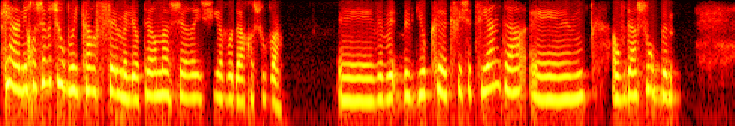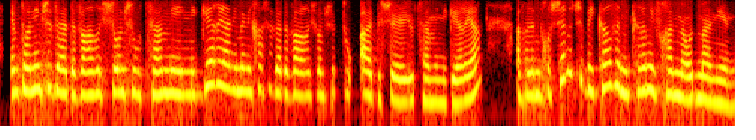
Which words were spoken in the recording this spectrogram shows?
כן, אני חושבת שהוא בעיקר סמל יותר מאשר איזושהי עבודה חשובה. אה, ובדיוק אה, כפי שציינת, אה, העובדה שהוא הם טוענים שזה הדבר הראשון שהוצא מניגריה, אני מניחה שזה הדבר הראשון שתועד שיוצא מניגריה, אבל אני חושבת שבעיקר זה מקרה מבחן מאוד מעניין.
